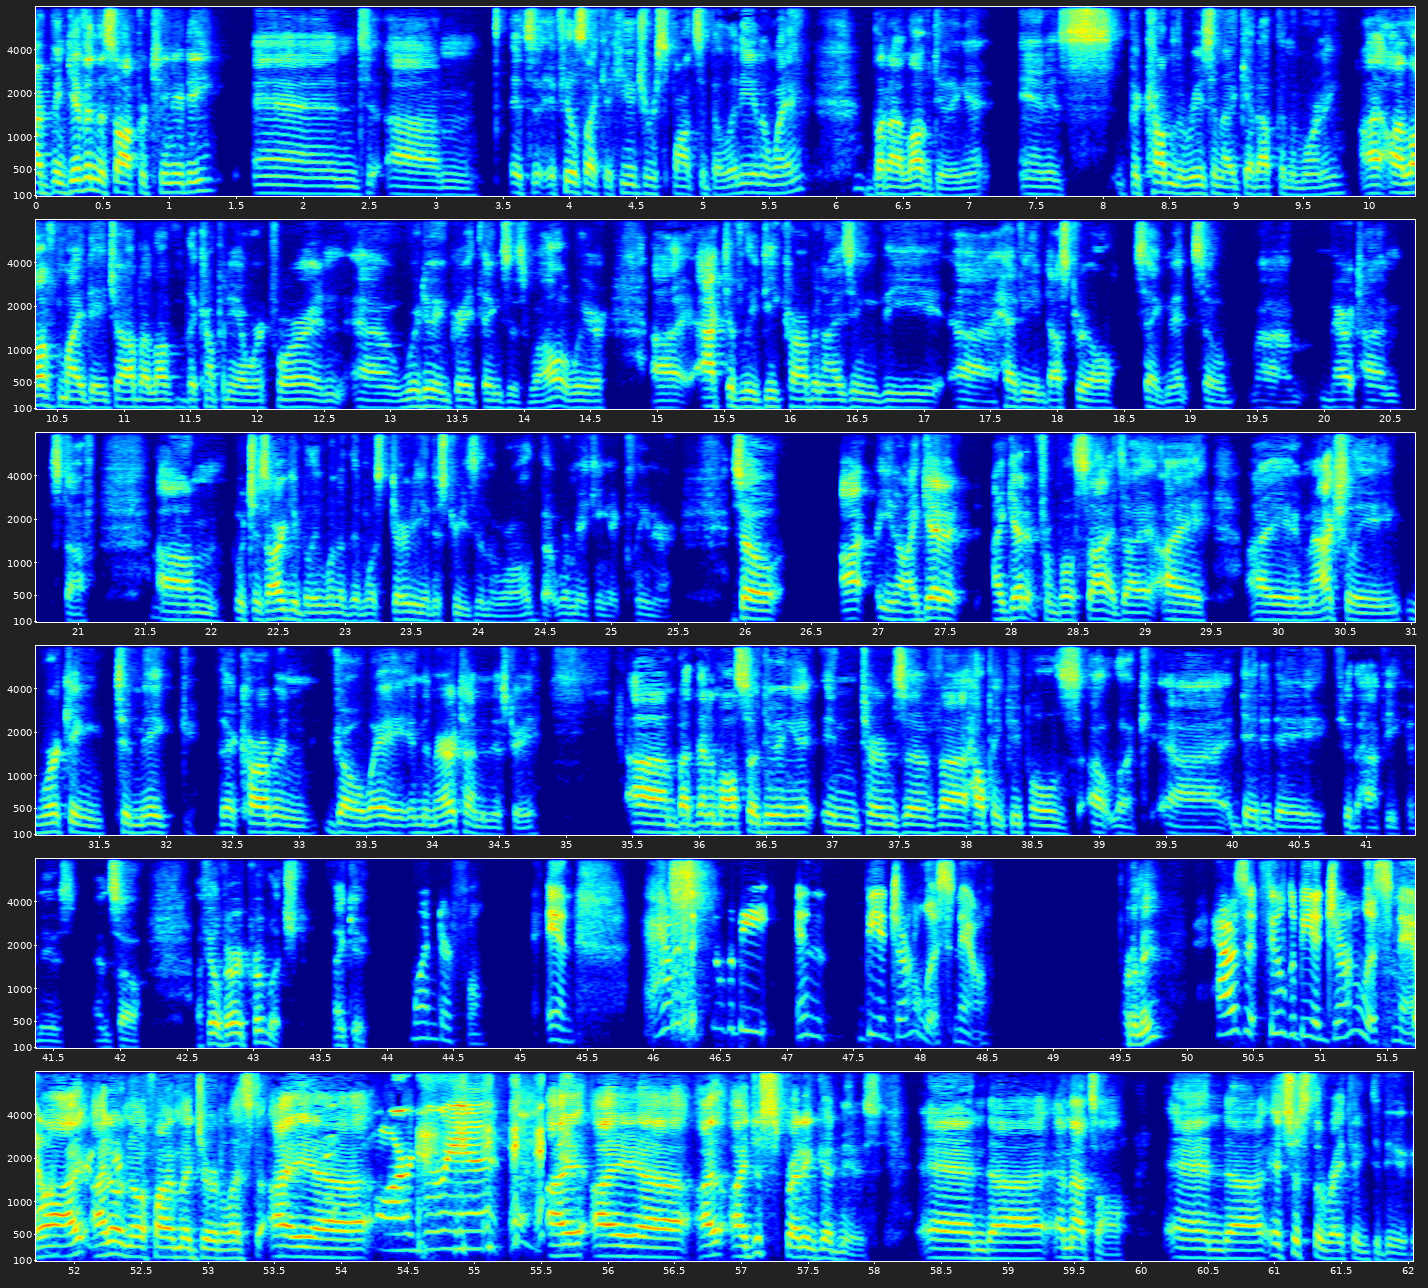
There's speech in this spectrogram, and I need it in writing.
I've been given this opportunity, and um, it's it feels like a huge responsibility in a way, but mm-hmm. I love doing it, and it's become the reason I get up in the morning. I, I love my day job. I love the company I work for, and uh, we're doing great things as well. We're uh, actively decarbonizing the uh, heavy industrial segment, so um, maritime stuff, mm-hmm. um, which is arguably one of the most dirty industries in the world, but we're making it cleaner. So, I, you know, I get it I get it from both sides. I, I, I am actually working to make the carbon go away in the maritime industry. Um, but then I'm also doing it in terms of uh, helping people's outlook uh, day to day through the Happy Eco News. And so I feel very privileged. Thank you. Wonderful. And how does it feel to be in be a journalist now? Pardon me? How does it feel to be a journalist now? Well, I, I don't know if I'm a journalist. I uh, are Grant. I I, uh, I I just spreading good news, and uh, and that's all. And uh, it's just the right thing to do.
